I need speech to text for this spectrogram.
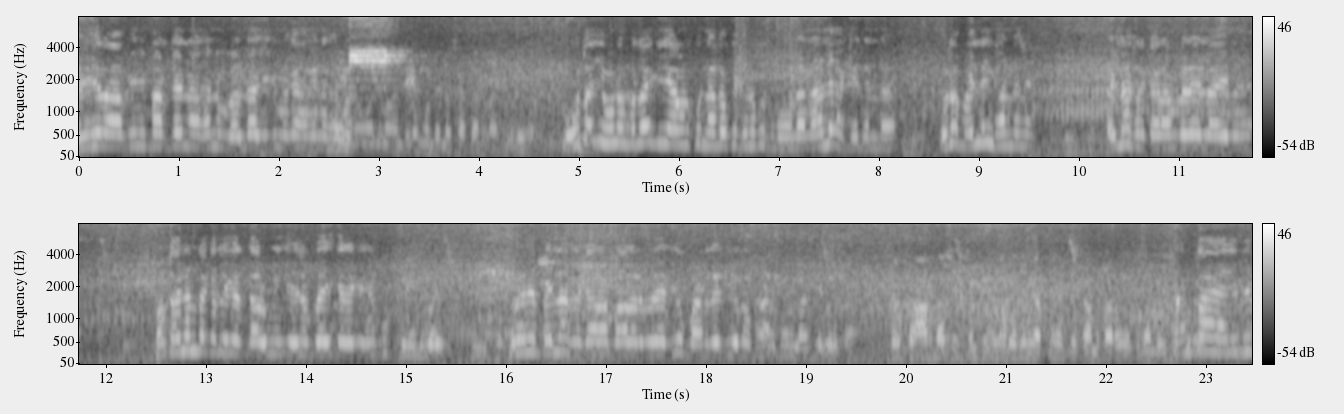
ਅਸੀਂ ਤਾਂ ਆਪ ਹੀ ਨਹੀਂ ਪੜਦੇ ਨਾ ਸਾਨੂੰ ਮਿਲਦਾ ਸੀ ਕਿ ਮੈਂ ਕਹਾਂਗੇ ਨਸ਼ਾ। ਨਹੀਂ ਨੌਜਵਾਨ ਜਿਹੜੇ ਮੁੰਡੇ ਨਸ਼ਾ ਕਰਨ ਲੱਗ ਗਏ ਉਹਦੇ ਬਾਰੇ ਉਹ ਤਾਂ ਜੀ ਹੁਣ ਪਤਾ ਕੀ ਆ ਹੁਣ ਕੋਈ ਨਾ ਤਾਂ ਕਿਸੇ ਨੂੰ ਕੁਝ ਸਮਾਉਂਦਾ ਨਾ ਲਿਆ ਕੇ ਦਿੰਦਾ। ਉਹ ਤਾਂ ਪਹਿਲਾਂ ਹੀ ਖਾਂਦੇ ਨੇ। ਪਹਿਲਾਂ ਸਰਕਾਰਾਂ ਵੇਲੇ ਲਾਏ ਵੇ। ਹੁਣ ਤਾਂ ਇਹਨਾਂ ਨੂੰ ਤਾਂ ਕਦੇ ਕਦੇ ਦਾਰੂ ਨਹੀਂ ਕਿਸੇ ਨੂੰ ਪਈ ਕਦੇ ਕਿਸੇ ਨੂੰ ਭੁੱਖੀ ਨਹੀਂ ਦਵਾਈ। ਪਰ ਇਹਨੇ ਪਹਿਲਾਂ ਸਰਕਾਰਾਂ ਬਾਦਲ ਵੇਲੇ ਸੀ ਉਹ ਵੰਡਦੇ ਸੀ ਉਦੋਂ ਖਾਣ ਖੂਣ ਲੱਗ ਗਏ ਲੋਕ ਸਰਕਾਰ ਦਾ ਸਿਸਟਮ ਕਿਵੇਂ ਲੱਗਦਾ? ਜਿਵੇਂ ਆਪਣੇ ਅੱਗੇ ਕੰਮ ਕਰ ਰੁਕ ਜਾਂਦੇ ਸੀ। ਸਾਨੂੰ ਤਾਂ ਐ ਜੀ ਵੀ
